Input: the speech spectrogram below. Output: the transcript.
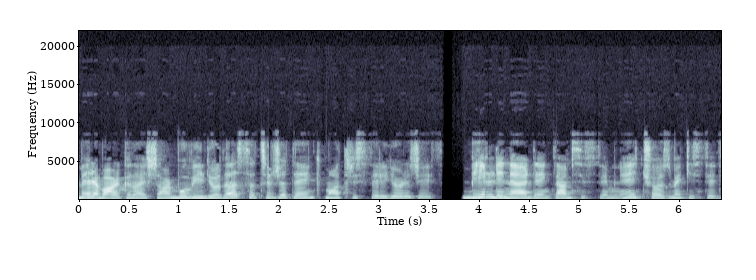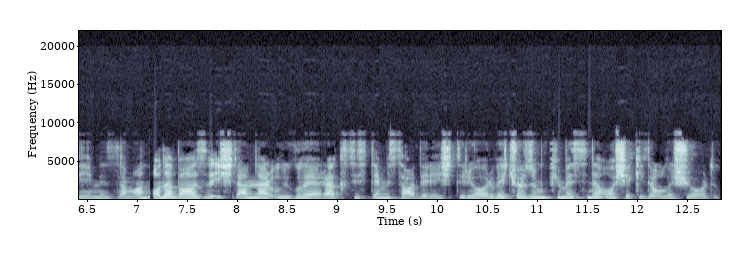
Merhaba arkadaşlar, bu videoda satırca denk matrisleri göreceğiz. Bir lineer denklem sistemini çözmek istediğimiz zaman ona bazı işlemler uygulayarak sistemi sadeleştiriyor ve çözüm kümesine o şekilde ulaşıyorduk.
